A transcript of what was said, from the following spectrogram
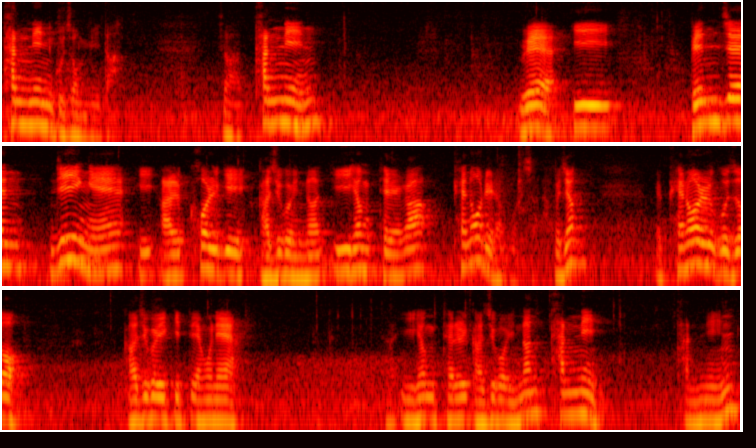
탄닌 구조입니다. 자, 탄닌 왜 이 벤젠 링의 이 알코올기 가지고 있는 이 형태가 페놀이라고 하잖아. 그죠? 페놀 구조 가지고 있기 때문에 이 형태를 가지고 있는 탄닌, 탄닌,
